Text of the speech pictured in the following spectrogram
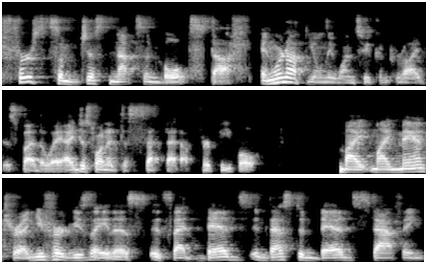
First, some just nuts and bolts stuff. And we're not the only ones who can provide this, by the way. I just wanted to set that up for people. My my mantra, and you've heard me say this, it's that beds, invest in beds, staffing,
